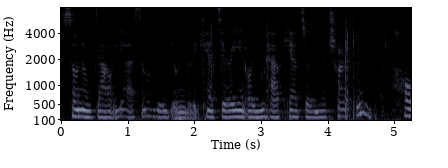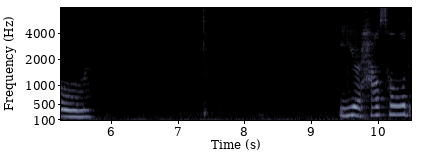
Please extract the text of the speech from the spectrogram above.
So no doubt, yeah, some of you are dealing with a Cancerian or you have Cancer in your chart. Ooh, home your household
